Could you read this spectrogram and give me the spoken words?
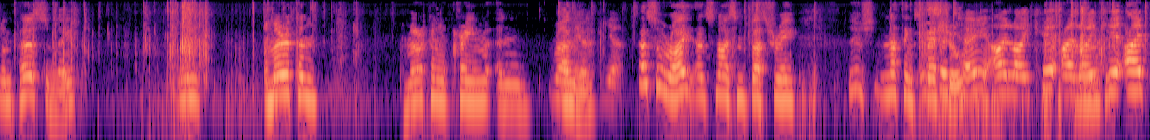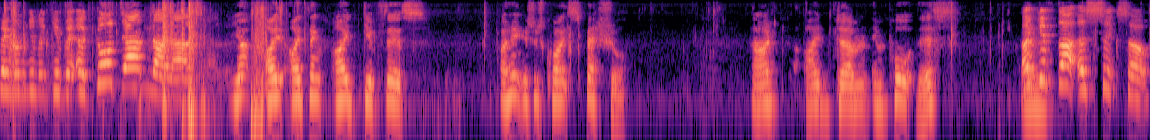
and personally, mm, American, American cream and Right. Onion. Yeah. that's all right. That's nice and buttery. There's nothing special. It's okay. I like it. I I like like it. I think I'm gonna give it a goddamn nine out of ten. Yeah, I, I think I'd give this. I think this is quite special. I'd I'd um, import this, I'd give that a six out of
